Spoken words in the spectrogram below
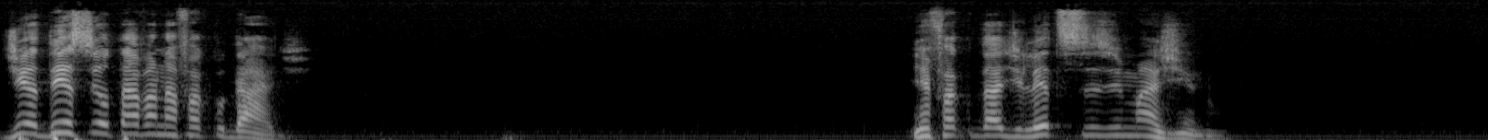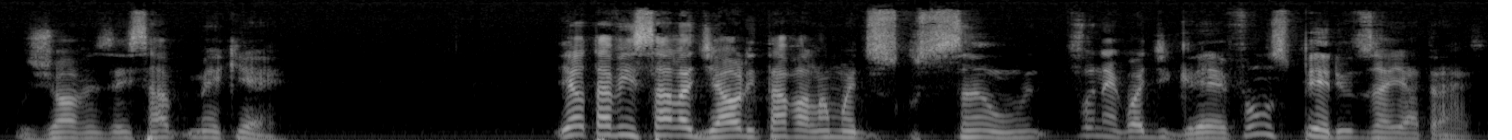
Dia desse eu estava na faculdade. E a faculdade de letras, vocês imaginam. Os jovens aí sabem como é que é. E eu estava em sala de aula e estava lá uma discussão, foi um negócio de greve, foi uns períodos aí atrás.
